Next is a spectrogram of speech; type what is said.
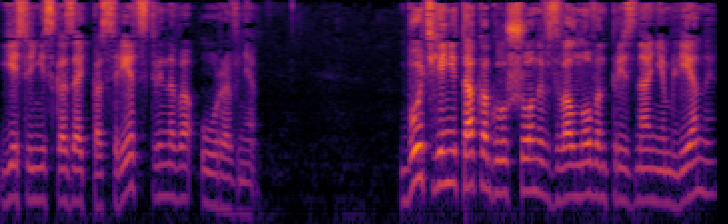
если не сказать посредственного уровня. Будь я не так оглушен и взволнован признанием Лены,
